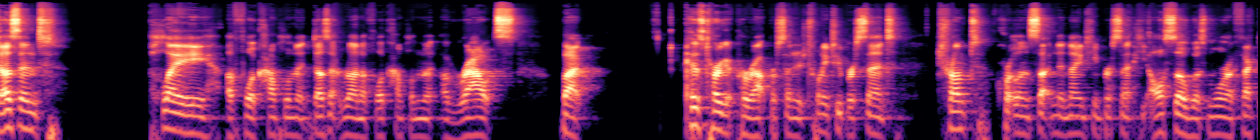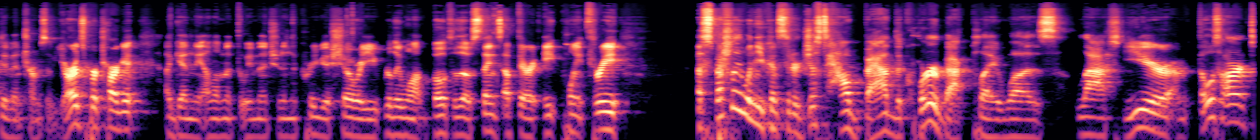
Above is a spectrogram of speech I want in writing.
doesn't play a full complement, doesn't run a full complement of routes, but his target per route percentage, 22% trumped Courtland Sutton at 19%. He also was more effective in terms of yards per target. Again, the element that we mentioned in the previous show, where you really want both of those things up there at 8.3, especially when you consider just how bad the quarterback play was last year. I mean, those aren't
